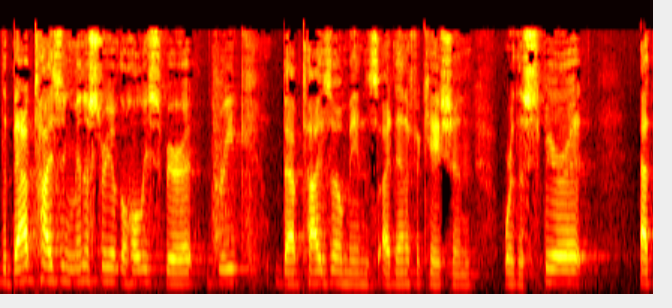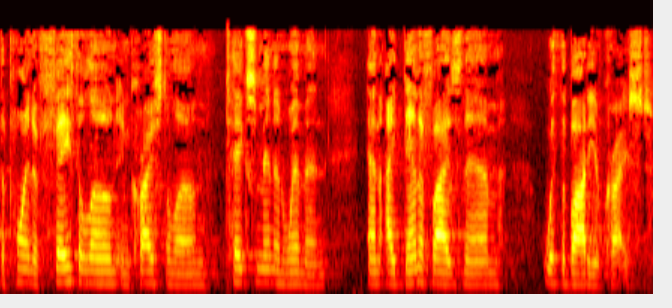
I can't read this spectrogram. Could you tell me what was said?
The baptizing ministry of the Holy Spirit, Greek baptizo means identification, where the Spirit at the point of faith alone in Christ alone takes men and women and identifies them with the body of Christ.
